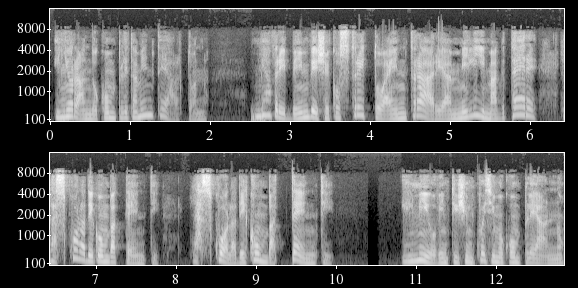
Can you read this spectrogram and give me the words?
ignorando completamente Alton mi avrebbe invece costretto a entrare a Melì Magtere la scuola dei combattenti, la scuola dei combattenti. Il mio venticinquesimo compleanno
